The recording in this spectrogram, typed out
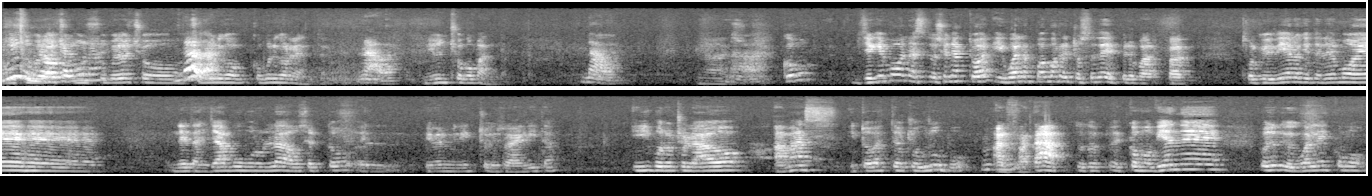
Un super 8, un super 8 Nada. común y, co- común y corriente. Nada, Ni un chocopanda. nada, Nada nada. ¿Cómo? Lleguemos a la situación actual, igual nos podemos retroceder, pero pa- pa- porque hoy día lo que tenemos es eh, Netanyahu por un lado, ¿cierto? El primer ministro israelita, y por otro lado Hamas y todo este otro grupo. Al-Fatah, todo- es como viene, por eso digo, igual es como,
